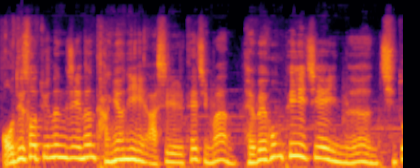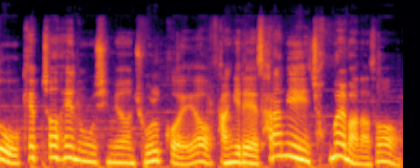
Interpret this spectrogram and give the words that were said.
어디서 뛰는지는 당연히 아실 테지만 대회 홈페이지에 있는 지도 캡처해 놓으시면 좋을 거예요. 당일에 사람이 정말 많아서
